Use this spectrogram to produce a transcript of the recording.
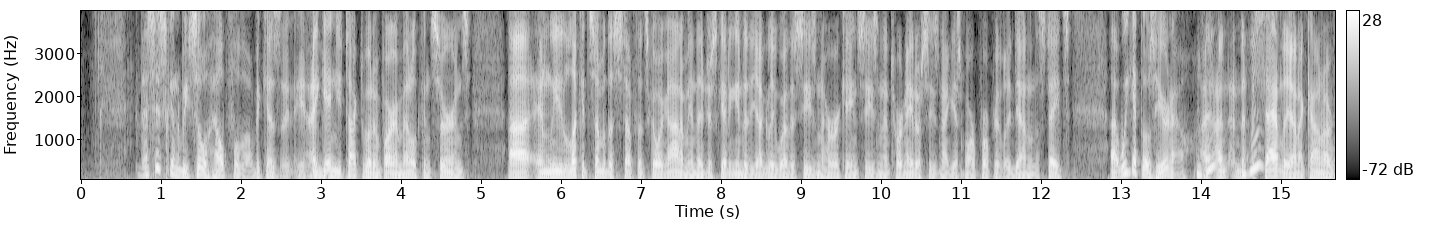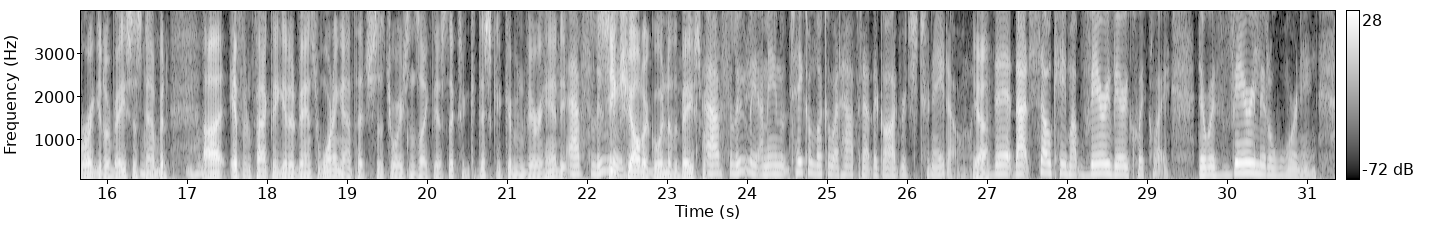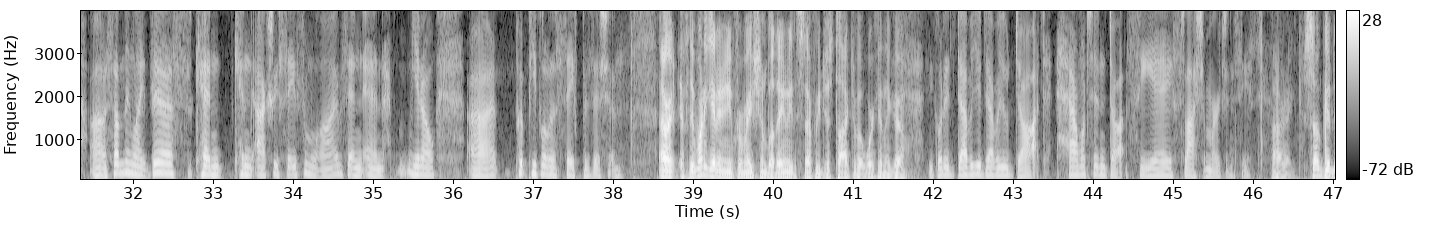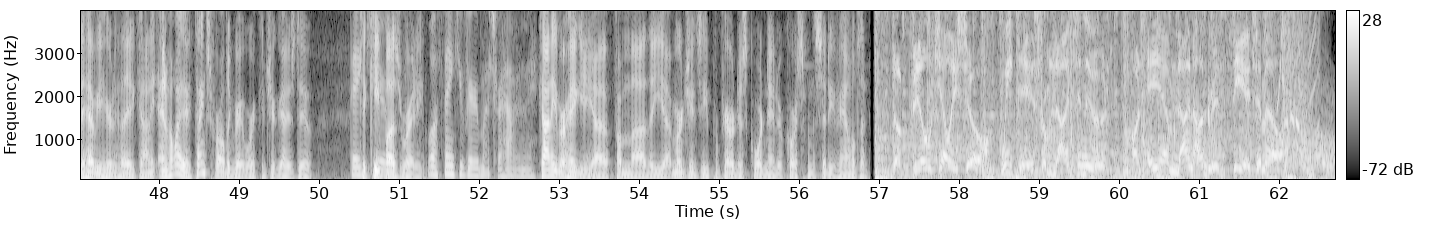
This is going to be so helpful, though, because uh, again, you talked about environmental concerns, uh, and we look at some of the stuff that's going on. I mean, they're just getting into the ugly weather season, hurricane season, and tornado season. I guess more appropriately down in the states. Uh, we get those here now, I, I, and sadly on account of a regular basis now. But uh, if in fact they get advanced warning on such situations like this, this could, this could come in very handy. Absolutely. seek shelter, go into the basement. Absolutely. I mean, take a look at what happened at the Goderich tornado. Yeah. The- that cell came up very, very quickly. There was very little warning. Uh, something like this can can actually save some lives and and you know uh, put people in a safe position. All right, if they want to get any information about any of the stuff we just talked about, where can they go? You go to www.hamilton.ca slash emergencies. All right, so good to have you here today, Connie. And by the way, thanks for all the great work that you guys do. Thank to keep us ready. Well, thank you very much for having me. Connie Verhage uh, from uh, the Emergency Preparedness Coordinator, of course, from the City of Hamilton. The Bill Kelly Show, weekdays from 9 to noon on AM 900 CHML.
